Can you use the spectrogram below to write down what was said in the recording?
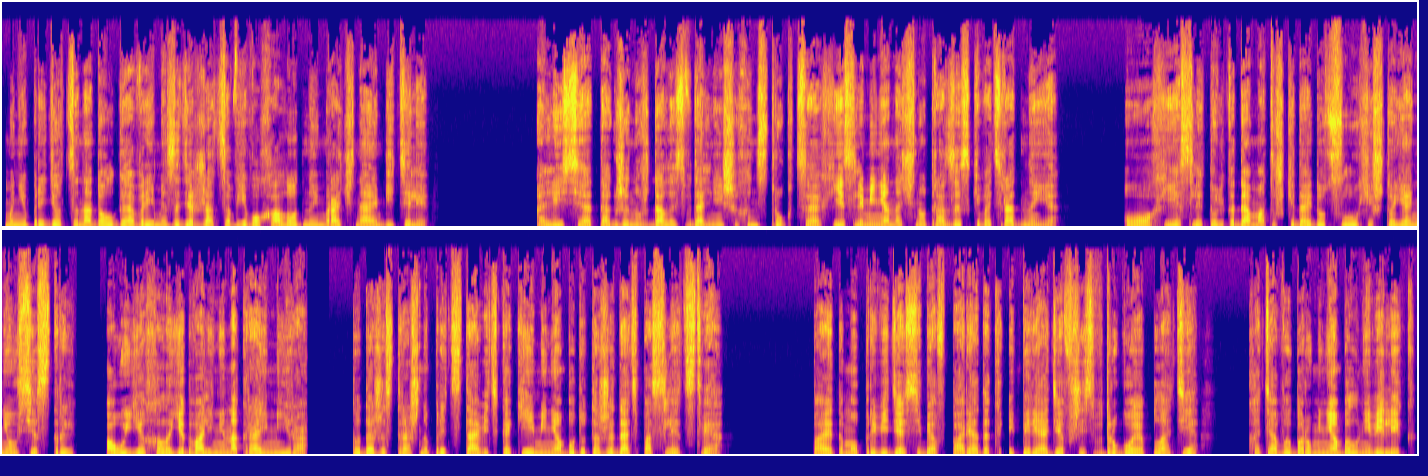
мне придется на долгое время задержаться в его холодной мрачной обители. Алисия также нуждалась в дальнейших инструкциях, если меня начнут разыскивать родные. Ох, если только до матушки дойдут слухи, что я не у сестры, а уехала едва ли не на край мира, то даже страшно представить, какие меня будут ожидать последствия. Поэтому, приведя себя в порядок и переодевшись в другое платье, хотя выбор у меня был невелик,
